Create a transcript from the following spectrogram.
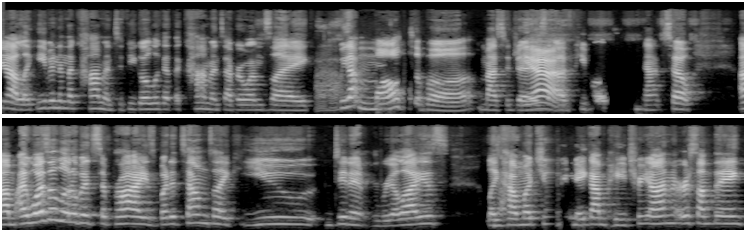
Yeah, like even in the comments, if you go look at the comments, everyone's like, wow. we got multiple messages yeah. of people. That. So um, I was a little bit surprised, but it sounds like you didn't realize like how much you can make on Patreon or something.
